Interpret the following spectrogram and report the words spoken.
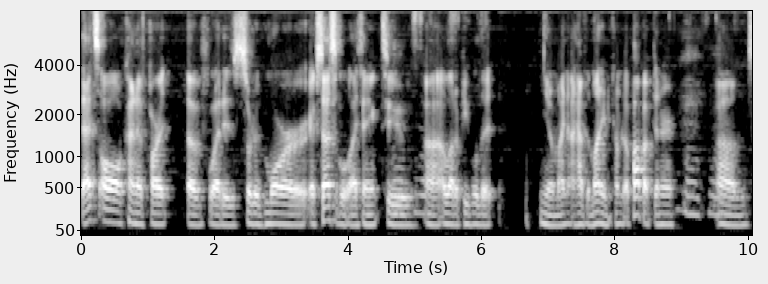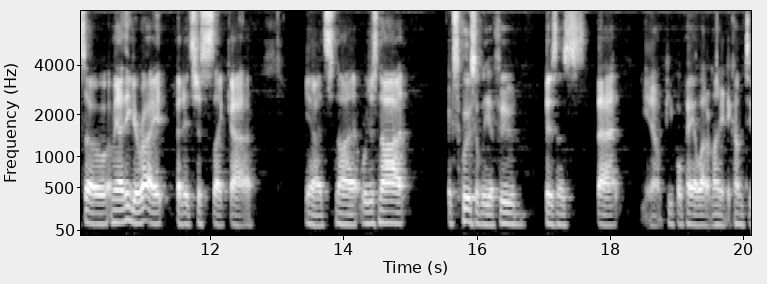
that's all kind of part of what is sort of more accessible i think to uh, a lot of people that you know might not have the money to come to a pop-up dinner Mhm. um, so, I mean, I think you're right, but it's just like, uh, you know, it's not, we're just not exclusively a food business that, you know, people pay a lot of money to come to.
